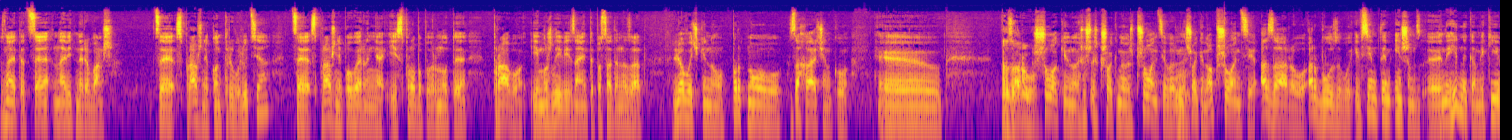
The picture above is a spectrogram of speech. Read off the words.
Знаєте, це навіть не реванш, це справжня контрреволюція, це справжнє повернення і спроба повернути право і можливість зайняти посади назад Льовочкіну, Портнову, Захарченку. Е- Азарову. Шокіну, Шокіну, Пшонці, не Шокіну, а Пшонці, Азарову, Арбузову і всім тим іншим е, негідникам, які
